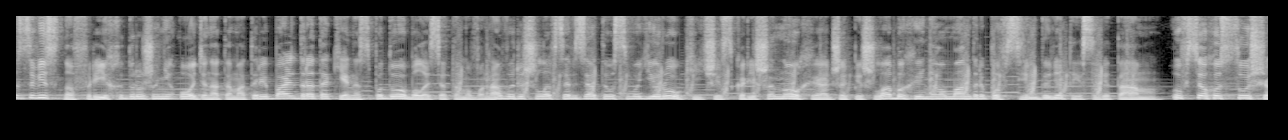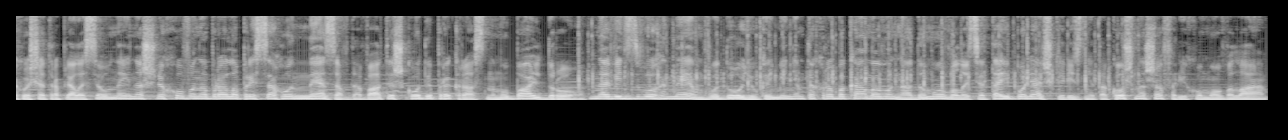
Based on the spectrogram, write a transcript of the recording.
Звісно, Фріх, дружині Одіна та матері Бальдра таке не сподобалося, тому вона вирішила все взяти у свої руки, чи скоріше ноги, адже пішла богиня Омандри по всім дев'яти світам. У всього сущого, що траплялося у неї на шляху, вона брала присягу не завдавати шкоди прекрасному Бальдру. Навіть з вогнем, водою, камінням та хробаками вона домовилася, та й болячки різні також наша Фріх умовила.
